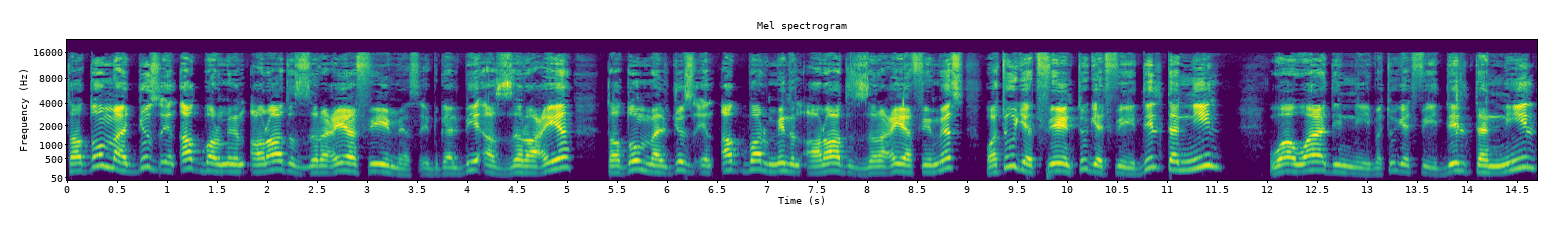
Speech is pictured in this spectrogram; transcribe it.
تضم الجزء الأكبر من الأراضي الزراعية في مصر. يبقى البيئة الزراعية تضم الجزء الأكبر من الأراضي الزراعية في مصر. وتوجد فين؟ توجد في دلتا النيل ووادي النيل. بتوجد في دلتا النيل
